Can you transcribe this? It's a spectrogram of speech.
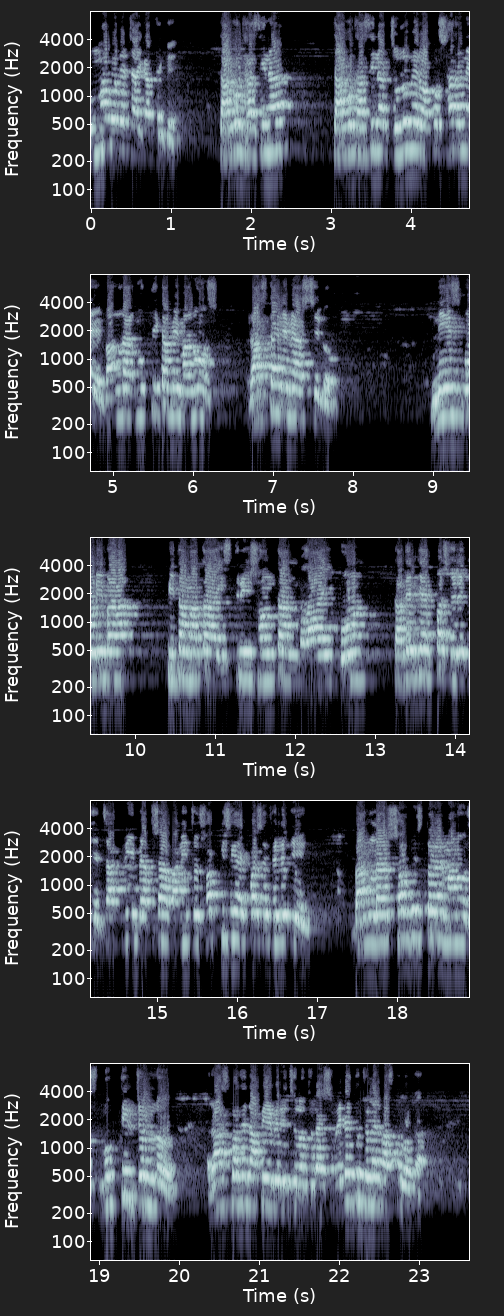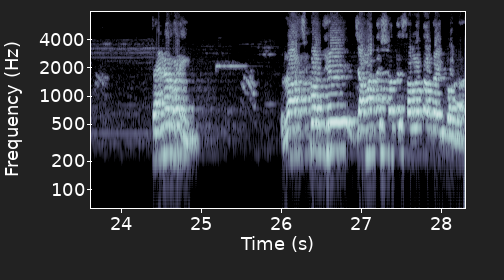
উম্মাবনের জায়গা থেকে। তাগুত হাসিনা, তাগুত হাসিনার জুলুমের অপসারণে বাংলার মুক্তিকামী মানুষ রাস্তায় নেমে আসছিল। নিজ পরিবার, পিতামাতা, স্ত্রী, সন্তান, ভাই, বোন তাদেরকে একপাশে রেখে চাকরি, ব্যবসা, বাণিজ্য সবকিছুকে একপাশে ফেলে দিয়ে বাংলার সর্বস্তরের মানুষ মুক্তির জন্য রাজপথে দাপিয়ে বেরিয়েছিল জুলাই। সময় এটাই তো জুলাই বাস্তবতা। তাই না ভাই? রাজপথে জামাতের সাথে সালাত আদায় করা,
